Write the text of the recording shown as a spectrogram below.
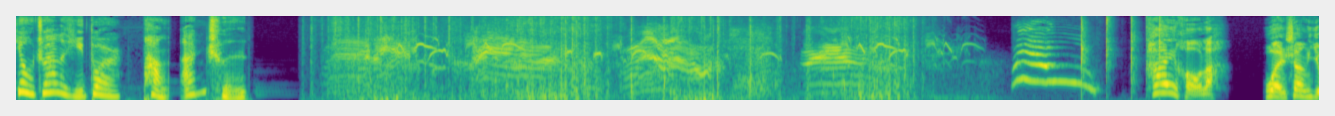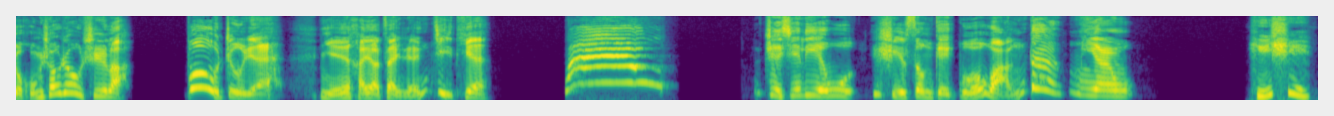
又抓了一对儿胖鹌鹑。太好了，晚上有红烧肉吃了。不，主人，您还要再忍几天。这些猎物是送给国王的。喵。于是。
